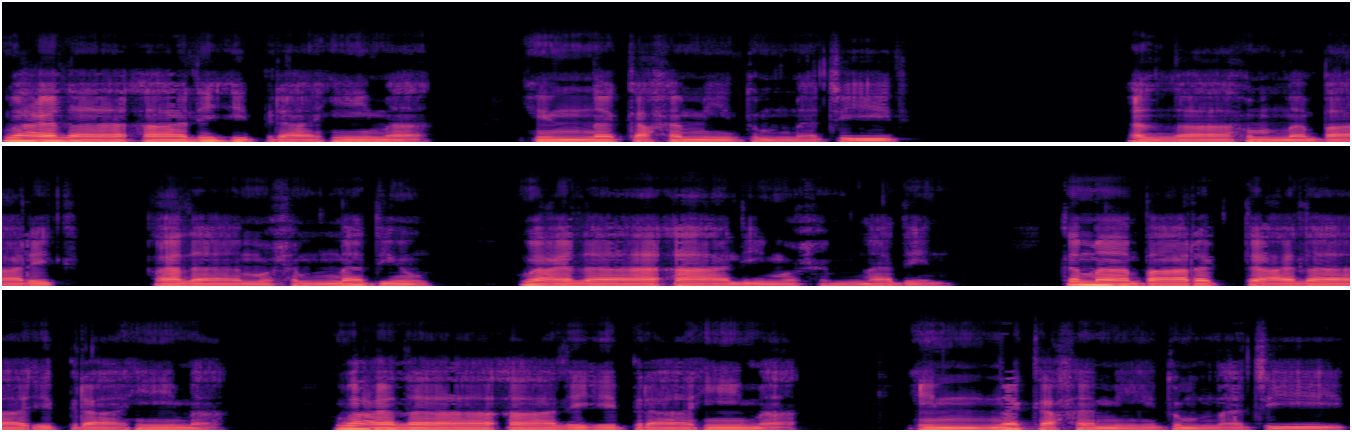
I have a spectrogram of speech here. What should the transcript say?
व अला आलि इब्राहीम इन्नका हमीदुम मजीद अल्लाहुम्मा बारिक अला मुहम्मदिन व अला आलि मुहम्मदिन कमा बारकत अला वाला आल इब्राहीम इन्नका हमीदुम मजीद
